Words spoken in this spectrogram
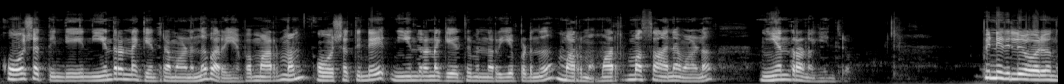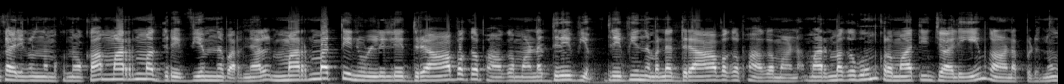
കോശത്തിന്റെ നിയന്ത്രണ കേന്ദ്രമാണെന്ന് പറയും. അപ്പം മർമ്മം കോശത്തിന്റെ നിയന്ത്രണ കേന്ദ്രം എന്നറിയപ്പെടുന്നത് മർമ്മം. മർമ്മസാനമാണ് നിയന്ത്രണ കേന്ദ്രം. പിന്നെ ഇതിൽ ഓരോ കാര്യങ്ങൾ നമുക്ക് നോക്കാം. മർമ്മദ്രവ്യം എന്ന് പറഞ്ഞാൽ മർമ്മത്തിനുള്ളിലെ ദ്രാവക ഭാഗമാണ് ദ്രവ്യം. ദ്രവ്യം എന്ന് പറഞ്ഞാൽ ദ്രാവക ഭാഗമാണ്. മർമ്മകവും ക്രൊമാറ്റിൻ ജാലികയും കാണപ്പെടുന്നു.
